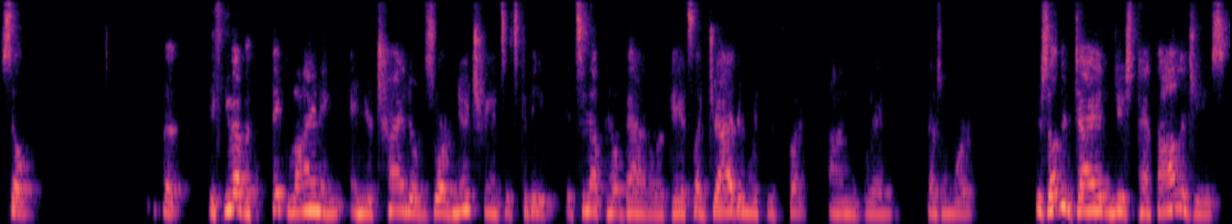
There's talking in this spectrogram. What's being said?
So the if you have a thick lining and you're trying to absorb nutrients, it's gonna be it's an uphill battle. Okay, it's like driving with your foot on the brake doesn't work. There's other diet-induced pathologies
